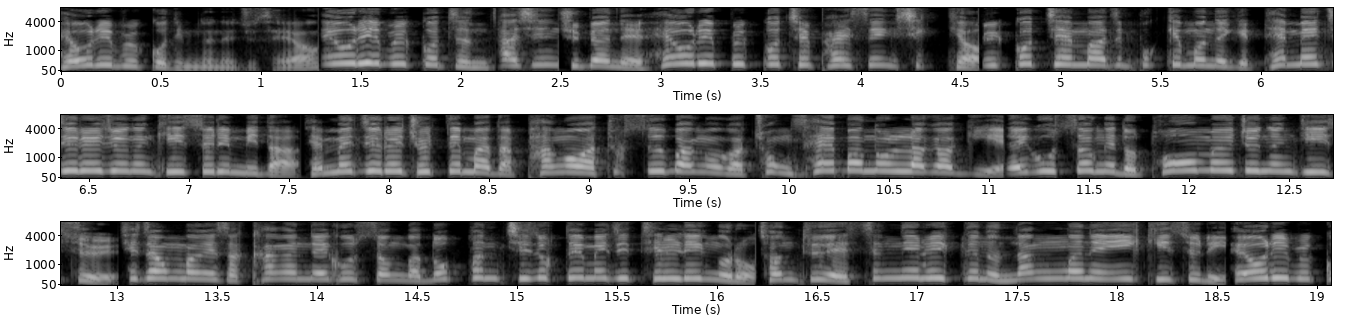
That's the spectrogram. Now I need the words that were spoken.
헤오리 불꽃 입론해주세요. 헤오리 불꽃은 자신 주변에 헤오리 불꽃을 발생시켜 불꽃에 맞은 포켓몬에게 데미지를 주는 기술입니다. 데미지를 줄 때마다 방어와 특수 방어가 총 3번 올라가기에 내구성에도 도움을 주는 기술. 최정방에서 강한 내구성과 높은 지속 데미지 틸링으로 전투에 승리를 이끄는 낭만의 이 기술이 헤오리 불꽃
